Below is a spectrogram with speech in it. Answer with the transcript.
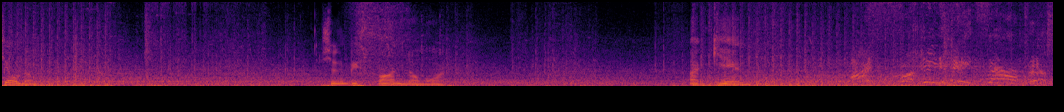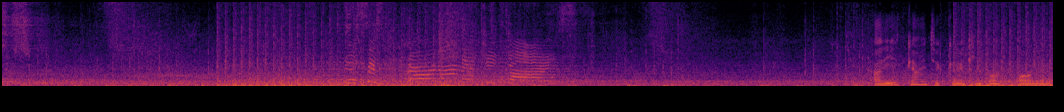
killed him. Shouldn't be fun no more. Again? I fucking hate therapists! This is bad energy, guys! Are these guys just gonna keep on spawning?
